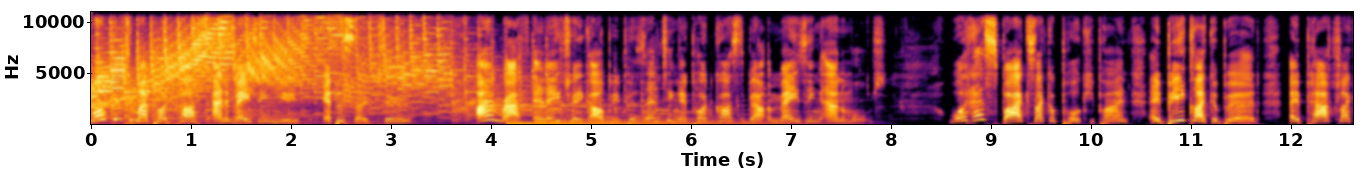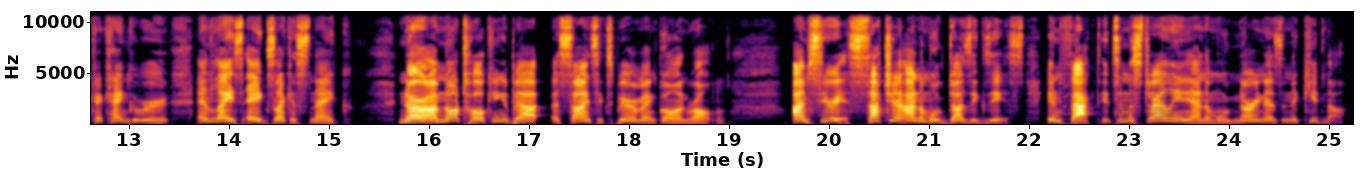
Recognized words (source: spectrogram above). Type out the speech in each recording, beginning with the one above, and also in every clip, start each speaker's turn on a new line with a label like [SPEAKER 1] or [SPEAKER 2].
[SPEAKER 1] my podcast Animazing News, episode 2. I'm Raf, and each week I'll be presenting a podcast about amazing animals. What has spikes like a porcupine, a beak like a bird, a pouch like a kangaroo, and lays eggs like a snake? No, I'm not talking about a science experiment gone wrong. I'm serious, such an animal does exist. In fact, it's an Australian animal known as an echidna.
